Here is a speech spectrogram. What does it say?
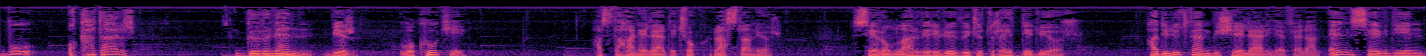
Bu o kadar görünen bir vuku ki hastahanelerde çok rastlanıyor. Serumlar veriliyor, vücut reddediyor. Hadi lütfen bir şeyler ye falan. En sevdiğin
